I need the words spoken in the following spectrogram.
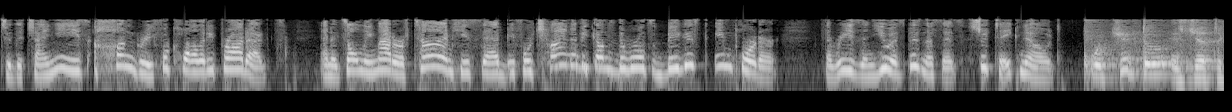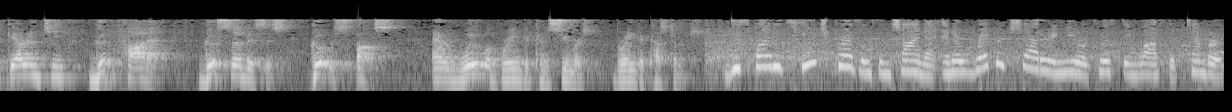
to the Chinese hungry for quality products. And it's only a matter of time, he said, before China becomes the world's biggest importer. The reason U.S. businesses should take note. What you do is just to guarantee good product, good services, good response and we will bring the consumers, bring the customers. Despite its huge presence in China and a record-shattering New York listing last September,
